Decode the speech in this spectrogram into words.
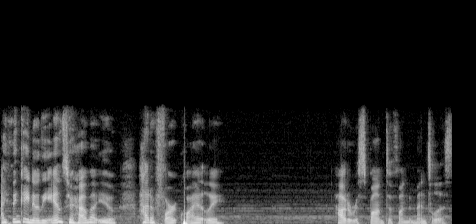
I think I know the answer. How about you? How to fart quietly. How to respond to fundamentalists.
